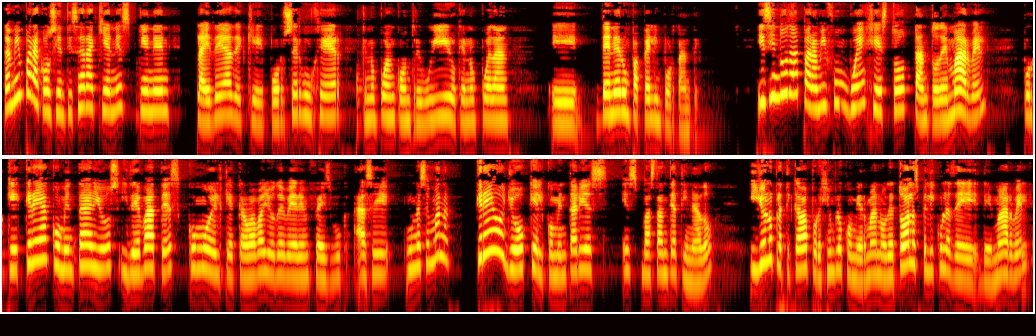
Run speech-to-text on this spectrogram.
también para concientizar a quienes tienen la idea de que por ser mujer, que no puedan contribuir o que no puedan eh, tener un papel importante. Y sin duda para mí fue un buen gesto tanto de Marvel, porque crea comentarios y debates como el que acababa yo de ver en Facebook hace una semana. Creo yo que el comentario es, es bastante atinado, y yo lo platicaba, por ejemplo, con mi hermano, de todas las películas de, de Marvel,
